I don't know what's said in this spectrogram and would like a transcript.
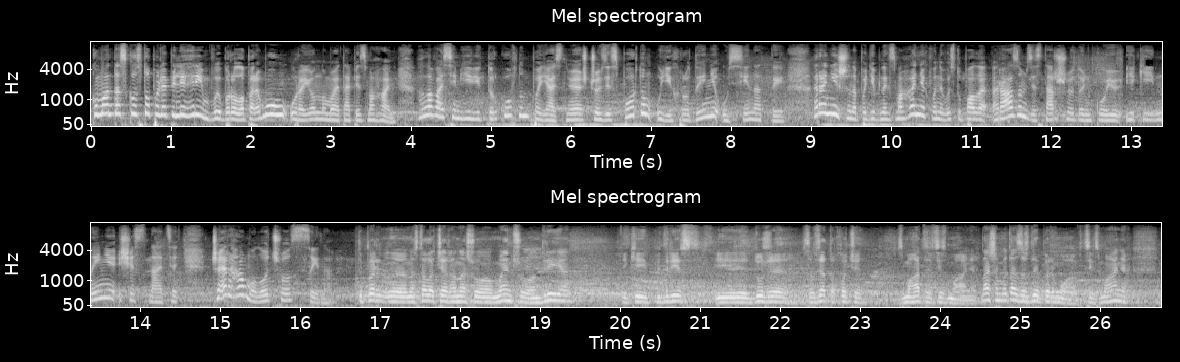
Команда з Костополя Пілігрім виборола перемогу у районному етапі змагань. Глава сім'ї Віктор Ковтун пояснює, що зі спортом у їх родині усі на ти. Раніше на подібних змаганнях вони виступали разом зі старшою донькою, якій нині 16. Черга молодшого сина. Тепер е, настала черга нашого меншого Андрія, який підріс і дуже завзято хоче змагатися в цих змаганнях. Наша мета завжди перемога в цих змаганнях.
